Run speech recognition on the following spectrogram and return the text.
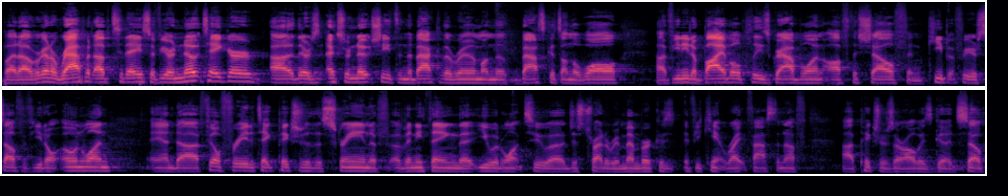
But uh, we're going to wrap it up today. So if you're a note taker, uh, there's extra note sheets in the back of the room on the baskets on the wall. Uh, if you need a Bible, please grab one off the shelf and keep it for yourself if you don't own one. And uh, feel free to take pictures of the screen of, of anything that you would want to uh, just try to remember, because if you can't write fast enough, uh, pictures are always good. So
